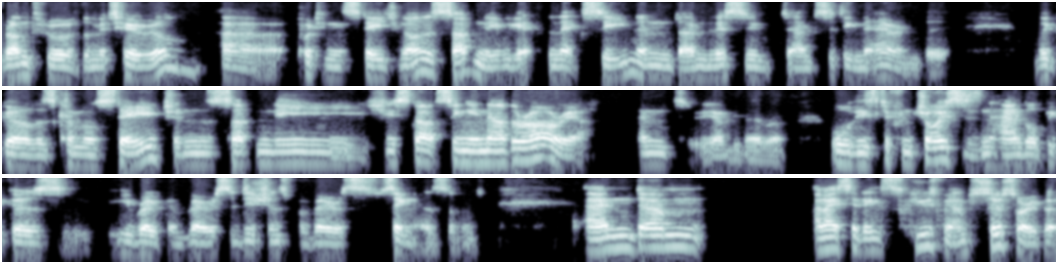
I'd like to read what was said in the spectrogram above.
run through of the material, uh, putting the staging on, and suddenly we get to the next scene, and I'm listening, to, I'm sitting there, and the, the girl has come on stage, and suddenly she starts singing another aria. And you know, there were all these different choices in Handel because he wrote various editions for various singers and and um, and I said, "Excuse me, I'm so sorry, but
